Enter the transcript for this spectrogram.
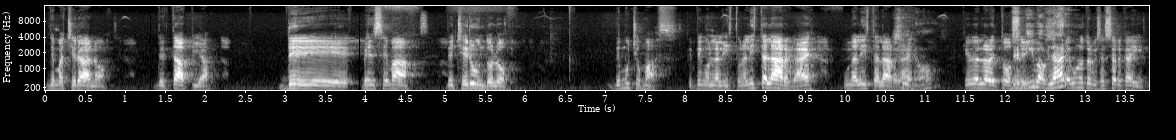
de Macherano, de Tapia, de Benzema, de Cherúndolo, de muchos más que tengo en la lista. Una lista larga, ¿eh? Una lista larga, ¿eh? ¿no? Que voy a hablar de todos ¿De ellos. iba a hablar? algún otro que se acerca ahí.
